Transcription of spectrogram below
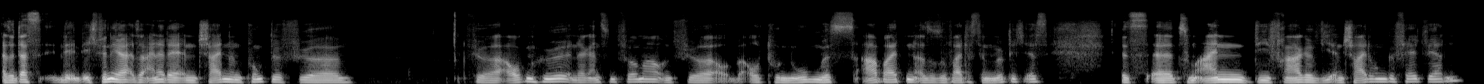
Also das, ich finde ja, also einer der entscheidenden Punkte für, für Augenhöhe in der ganzen Firma und für autonomes Arbeiten, also soweit es denn möglich ist, ist äh, zum einen die Frage, wie Entscheidungen gefällt werden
